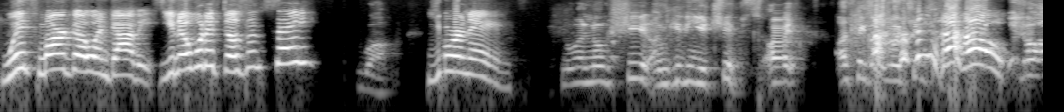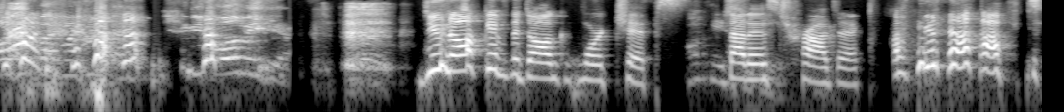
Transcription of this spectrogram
with Margot and Gabi. You know what it doesn't say? What? Your name. Well, no shit. I'm giving you chips. All right. I'll take my chips. no, No, I'll take out my chips. You want me here. do not give the dog more chips. That is tragic. I'm gonna have to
